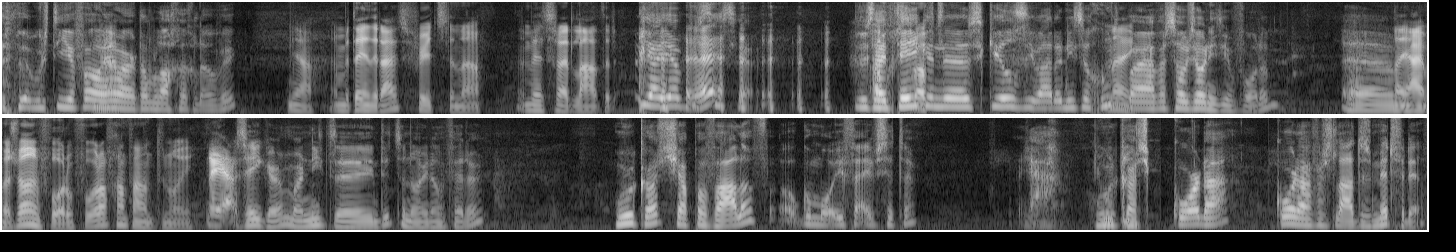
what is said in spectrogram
daar moest TFO Ja. heel hard om lachen, geloof ik. ja. en meteen eruit, Frits daarna. Een wedstrijd later. Ja, ja, precies. Ja. Dus zijn Afgestraft. tekende skills die waren niet zo goed, Nee. maar hij was sowieso niet in vorm. Ehm, nou ja, hij was wel in vorm voorafgaand aan het toernooi. Nou ja, zeker, maar niet eh, in dit toernooi dan verder. Hurkacz, Shapovalov, ook een mooie vijfzitter. Ja, Hurkacz, Korda. Korda verslaat dus Medvedev.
